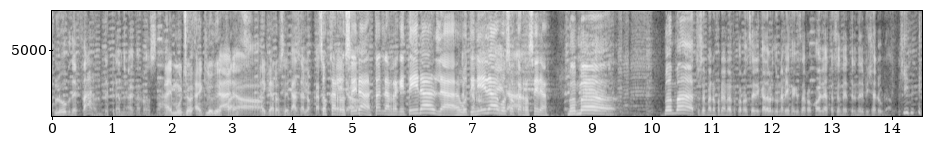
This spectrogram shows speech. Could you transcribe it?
club de fans esperando una carroza. Hay mucho, hay club de Claro, fans, hay me carroceras. encantan sí. los carroceros. ¿Sos carrocera? ¿Están las raqueteras, las botineras? ¿Vos sos carrocera? ¡Mamá! ¡Mamá! Tus hermanos fueron a reconocer el cadáver de una vieja que se arrojó en la estación de tren del Villaruro. ¿Quién es?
